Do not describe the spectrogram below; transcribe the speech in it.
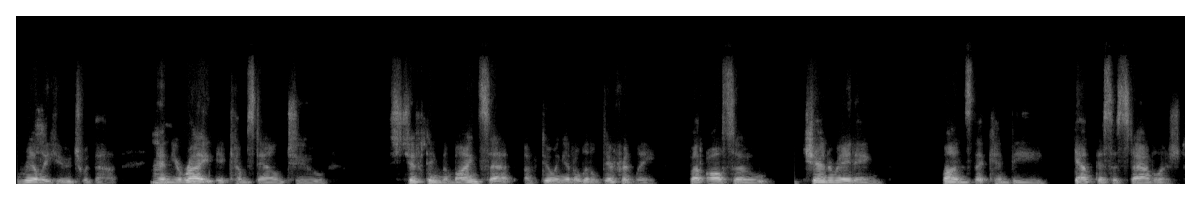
really huge with that. Mm. And you're right, it comes down to shifting the mindset of doing it a little differently, but also generating funds that can be get this established.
